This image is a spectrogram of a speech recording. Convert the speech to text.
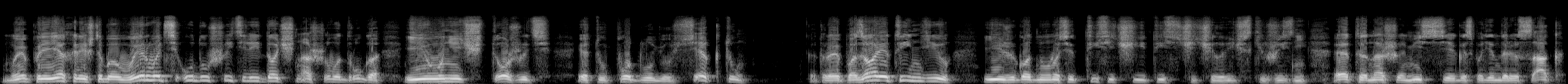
Мы приехали, чтобы вырвать у душителей дочь нашего друга и уничтожить эту подлую секту, которая позорит Индию и ежегодно уносит тысячи и тысячи человеческих жизней. Это наша миссия, господин Дарюсак.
